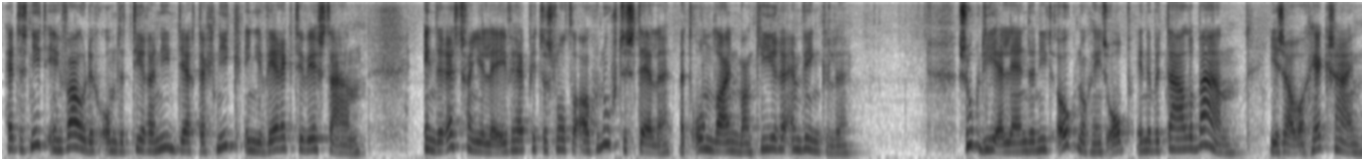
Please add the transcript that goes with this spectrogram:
Het is niet eenvoudig om de tirannie der techniek in je werk te weerstaan. In de rest van je leven heb je tenslotte al genoeg te stellen met online bankieren en winkelen. Zoek die ellende niet ook nog eens op in een betaalde baan. Je zou wel gek zijn.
